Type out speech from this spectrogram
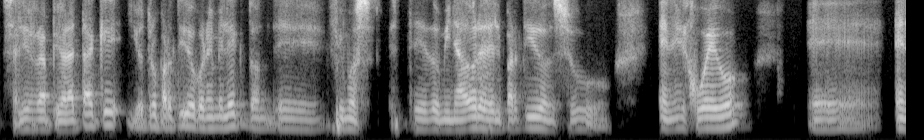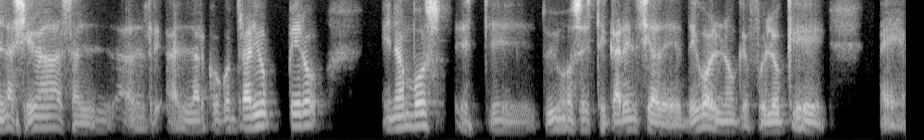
salir rápido al ataque, y otro partido con Emelec donde fuimos este, dominadores del partido en, su, en el juego, eh, en las llegadas al, arco contrario, pero en ambos este, tuvimos este, carencia de, gol, ¿no? que fue lo que eh,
